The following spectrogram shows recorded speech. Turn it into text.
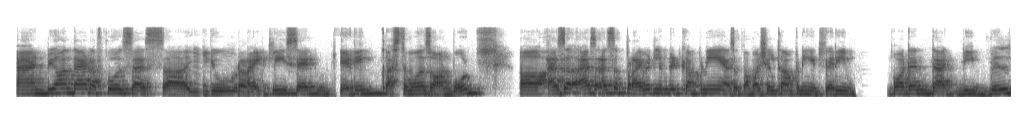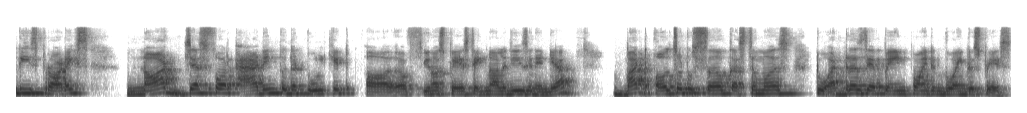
and beyond that, of course, as uh, you rightly said, getting customers on board. Uh, as, a, as, as a private limited company, as a commercial company, it's very important that we build these products not just for adding to the toolkit uh, of you know space technologies in India, but also to serve customers to address their pain point in going to space.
